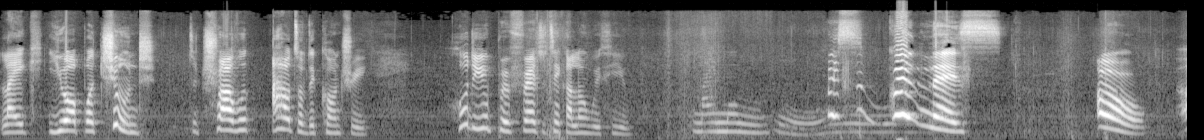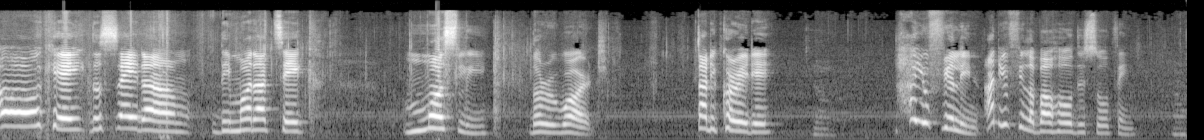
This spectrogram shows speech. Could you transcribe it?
like you're opportuned to travel out of the country, who do you prefer to take along with you? My mommy. My goodness! Oh, okay. They said um, the mother take mostly the reward. Daddy Korede, Yeah, how you feeling? How do you feel about all this whole thing? I'm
